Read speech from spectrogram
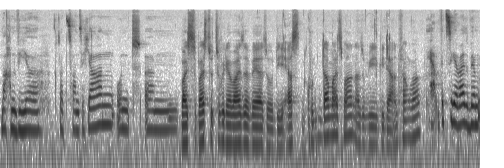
machen wir seit 20 Jahren. Und, ähm weißt, weißt du zufälligerweise, wer so die ersten Kunden damals waren, also wie, wie der Anfang war? Ja, witzigerweise, wir haben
